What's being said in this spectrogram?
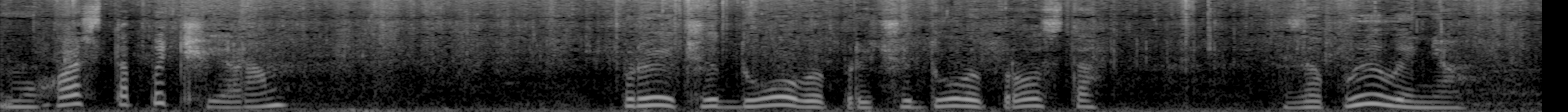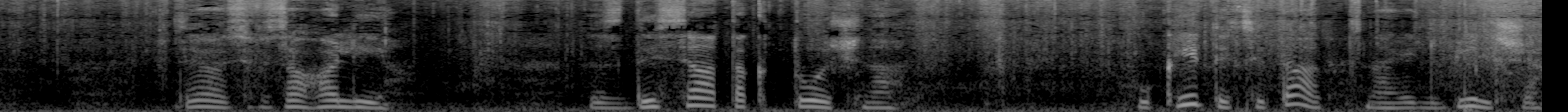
Смугаста печера. Причудове, причудове просто запилення. Це ось взагалі з десяток точно. У китиці, так, навіть більше.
